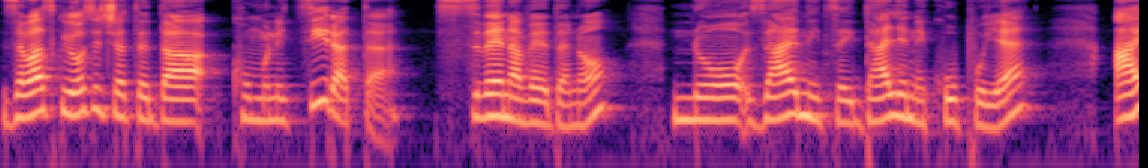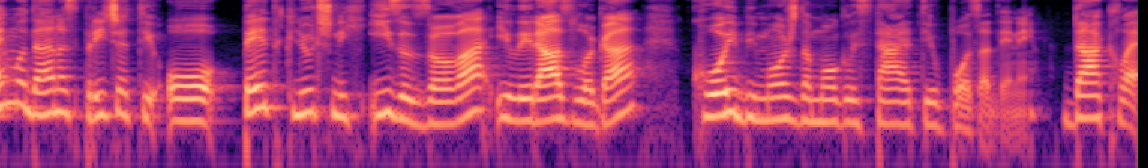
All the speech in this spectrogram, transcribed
za vas koji osjećate da komunicirate sve navedeno, no zajednica i dalje ne kupuje, ajmo danas pričati o pet ključnih izazova ili razloga koji bi možda mogli stajati u pozadini. Dakle,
